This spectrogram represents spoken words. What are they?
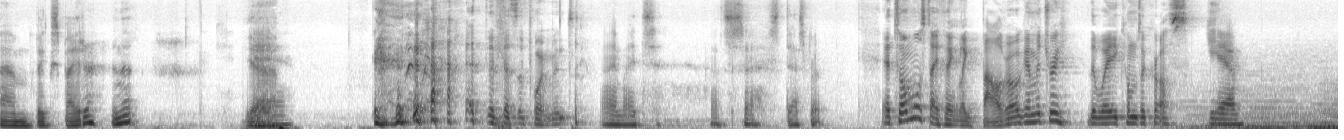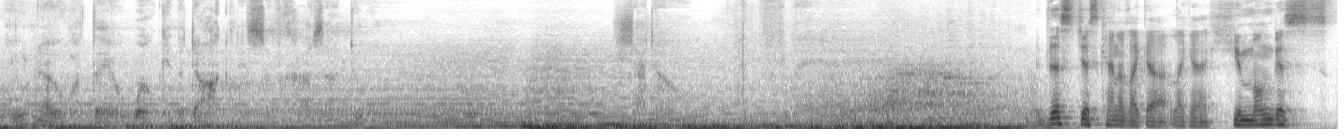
um big spider, isn't it? Yeah. the disappointment. I might. That's uh, it's desperate. It's almost, I think, like Balrog imagery, the way he comes across. Yeah. You know what they awoke in the darkness of This just kind of like a like a humongous,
